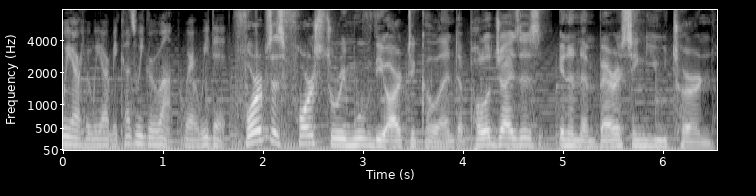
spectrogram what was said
We are who we are because we grew up where we did. Forbes is forced to remove the article and apologizes in an embarrassing U-turn.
